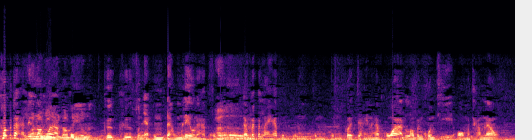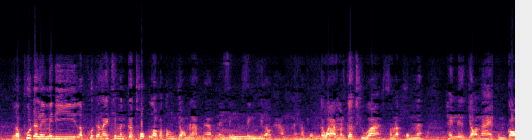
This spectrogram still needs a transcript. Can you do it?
เขาก็ด่าเรื่องว่าเราดีว่าหรือเราผเลมวคือคือส่วนใหญ่ผมด่าผมเร็วนะครับผมเออ แต่ไม่เป็นไรครับผมผมผมผมเปิดใจนะครับ เพราะว่าเราเป็นคนที่ออกมาทำแล้ว เราพูดอะไรไม่ดี เราพูดอะไรที่มันกระทบเราก็ต้องยอมรับนะครับในสิ่งสิ่งที่เราทำนะครับ ผมแต่ว่ามันก็ถือว่าสำหรับผมนะให้เลือกย้อนได้ผมก็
